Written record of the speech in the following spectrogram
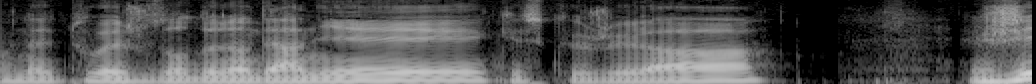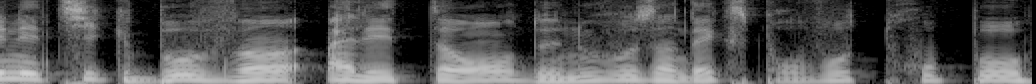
On a de tout. Je vous en donne un dernier. Qu'est-ce que j'ai là? Génétique bovin allaitant, de nouveaux index pour vos troupeaux.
